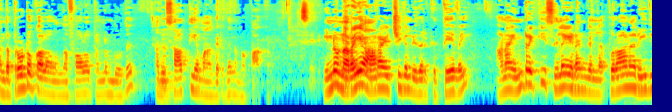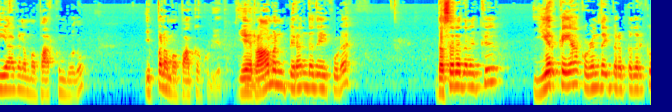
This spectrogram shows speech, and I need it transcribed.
அந்த புரோட்டோகாலை அவங்க ஃபாலோ பண்ணும்போது அது சாத்தியமாகிறத நம்ம பார்க்குறோம் இன்னும் நிறைய ஆராய்ச்சிகள் இதற்கு தேவை. ஆனால் இன்றைக்கு சில இடங்களில் புராண ரீதியாக நம்ம பார்க்கும்போதும் இப்போ நம்ம பார்க்கக்கூடியது. ஏன் ராமன் பிறந்ததே கூட தசரதனுக்கு இயற்கையாக குழந்தை பிறப்பதற்கு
